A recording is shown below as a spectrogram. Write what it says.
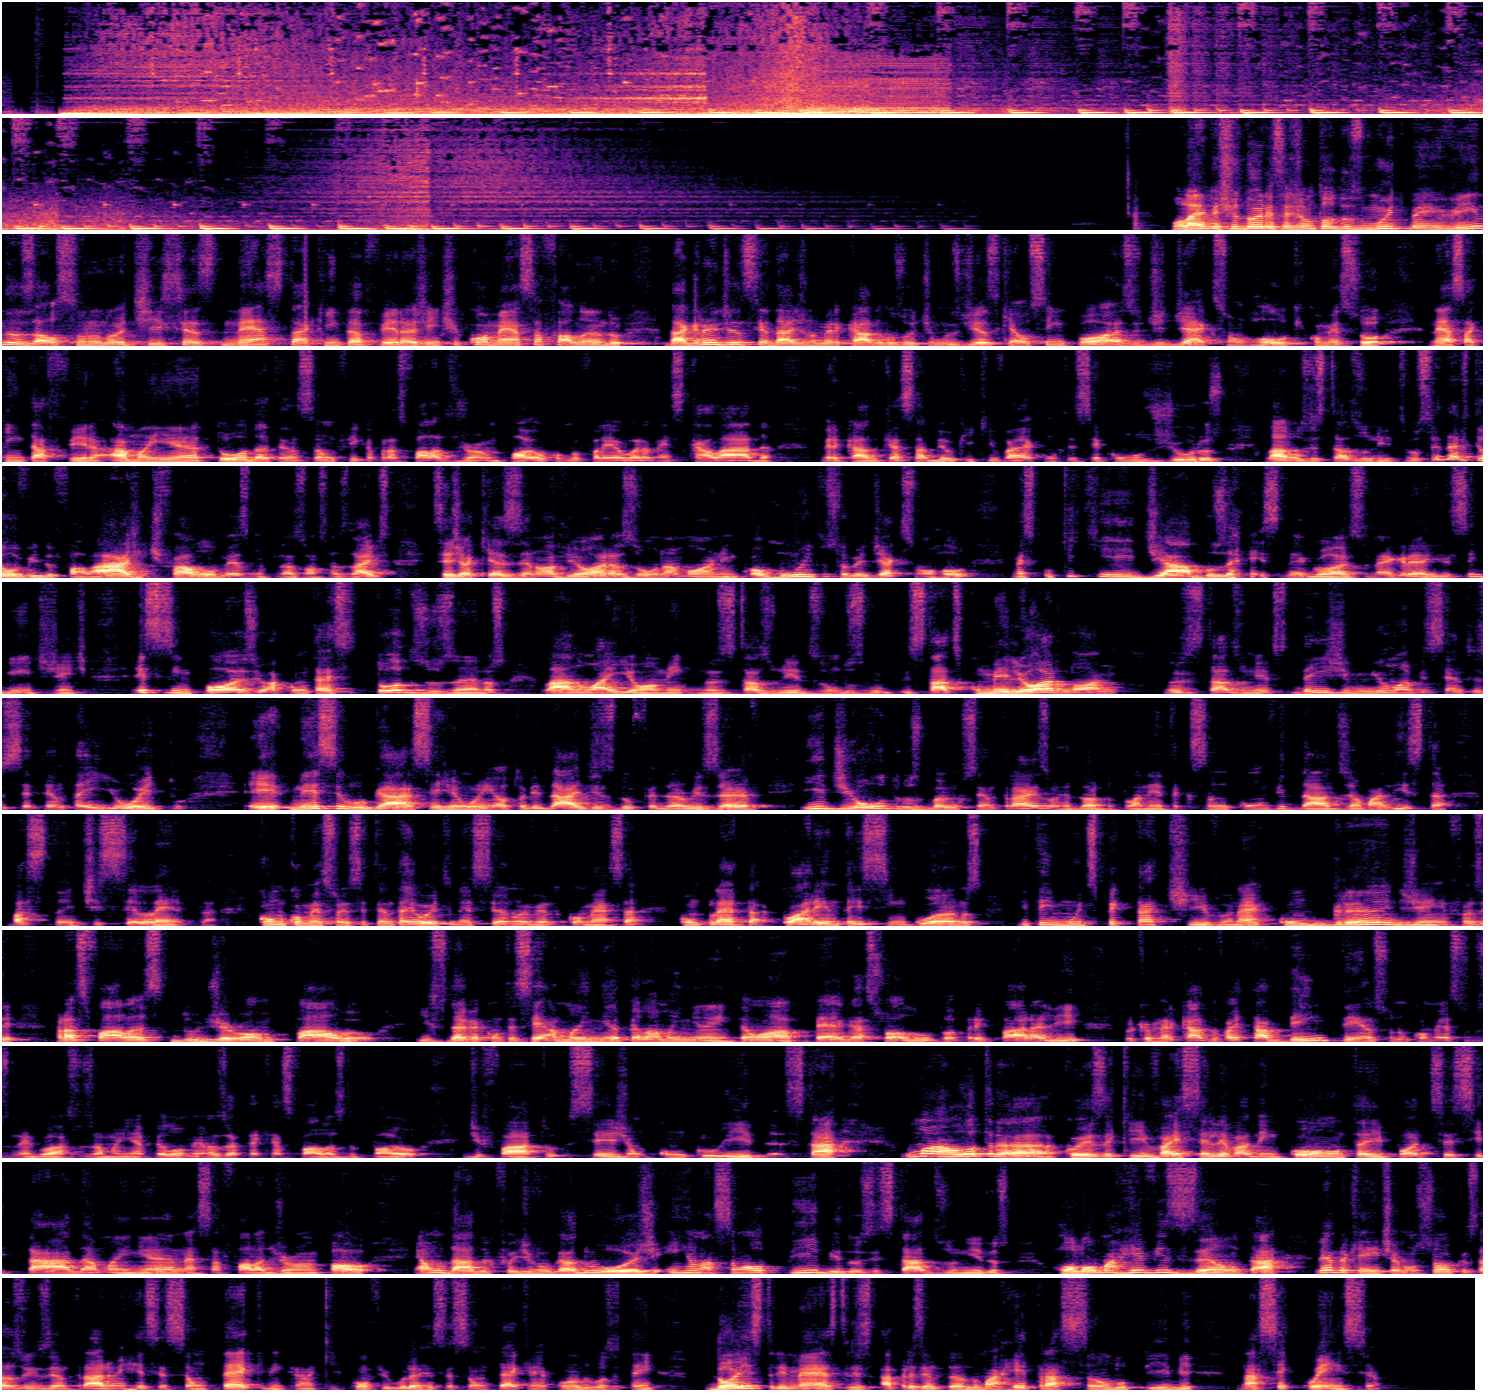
Olá, investidores, sejam todos muito bem-vindos ao Suno Notícias. Nesta quinta-feira, a gente começa falando da grande ansiedade no mercado nos últimos dias, que é o simpósio de Jackson Hole, que começou nessa quinta-feira. Amanhã, toda a atenção fica para as falas de Jerome Powell, como eu falei agora na escalada. Mercado quer saber o que, que vai acontecer com os juros lá nos Estados Unidos. Você deve ter ouvido falar, a gente falou mesmo aqui nas nossas lives, seja aqui às 19 horas ou na Morning Call, muito sobre Jackson Hole. Mas o que, que diabos é esse negócio, né, Greg? É o seguinte, gente, esse simpósio acontece todos os anos lá no Wyoming, nos Estados Unidos, um dos estados com melhor nome nos Estados Unidos desde 1978. E nesse lugar se reúnem autoridades do Federal Reserve e de outros bancos centrais ao redor do planeta que são convidados. É uma lista bastante seleta. Como começou em 78, nesse ano o evento começa, completa 45 anos e tem muita expectativa, né? Com grande ênfase para as falas do Jerome Powell. Isso deve acontecer amanhã pela manhã. Então, ó, pega a sua lupa, prepara ali, porque o mercado vai estar tá bem intenso no começo dos negócios amanhã, pelo menos até que as falas do Powell de fato sejam concluídas, tá? Uma outra coisa que vai ser levada em conta e pode ser citada amanhã nessa fala de Jerome Powell é um dado que foi divulgado hoje em relação ao PIB dos Estados Unidos rolou uma revisão, tá? Lembra que a gente anunciou que os Estados Unidos entraram em recessão técnica, que configura recessão técnica quando você tem dois trimestres apresentando uma retração no PIB na sequência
